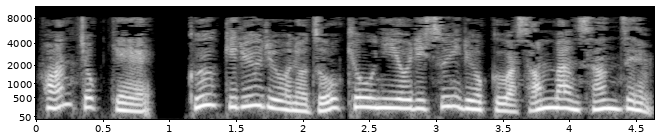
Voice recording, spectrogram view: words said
ファン直径、空気流量の増強により水力は33000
